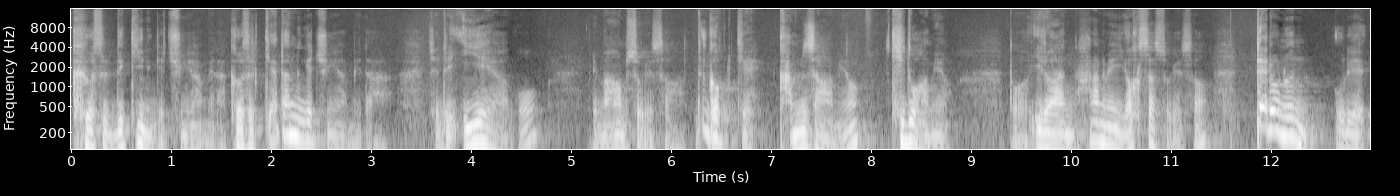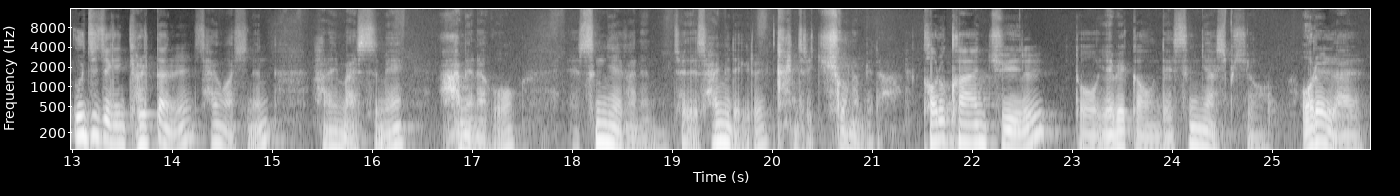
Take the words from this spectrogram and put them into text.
그것을 느끼는 게 중요합니다. 그것을 깨닫는 게 중요합니다. 저희들이 이해하고 우리 마음속에서 뜨겁게 감사하며 기도하며 또 이러한 하나님의 역사 속에서 때로는 우리의 의지적인 결단을 사용하시는 하나님 말씀에 아멘하고 승리해가는 저희의 삶이 되기를 간절히 축원합니다. 거룩한 주일 또 예배 가운데 승리하십시오. 월요일 날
